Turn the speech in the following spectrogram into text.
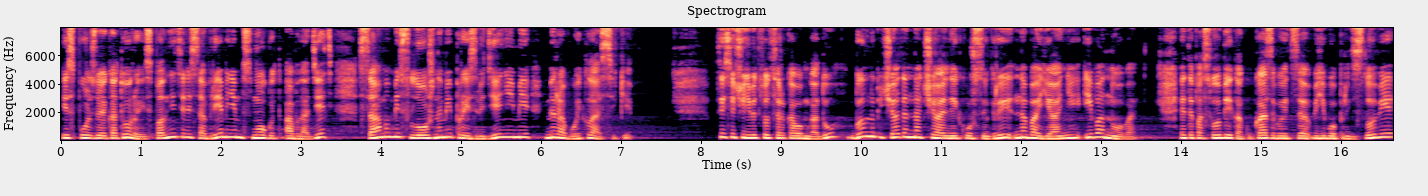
используя которые исполнители со временем смогут овладеть самыми сложными произведениями мировой классики. В 1940 году был напечатан начальный курс игры на баяне Иванова – это пособие, как указывается в его предисловии,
